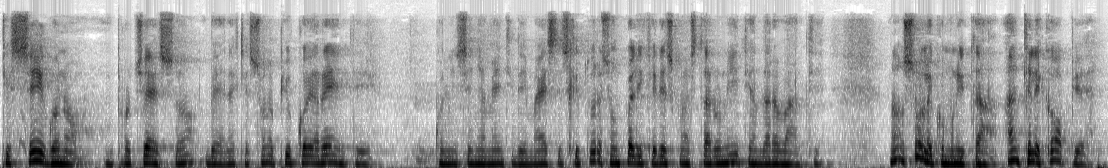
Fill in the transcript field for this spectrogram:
che seguono un processo, bene, che sono più coerenti con gli insegnamenti dei maestri di scrittura, sono quelli che riescono a stare uniti e andare avanti. Non solo le comunità, anche le coppie.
